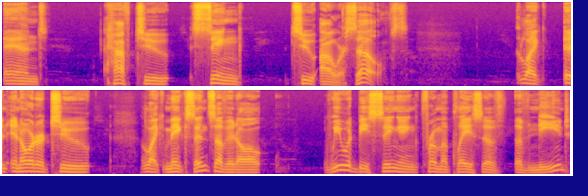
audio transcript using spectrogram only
and have to sing to ourselves. Like in, in order to like make sense of it all, we would be singing from a place of, of need.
